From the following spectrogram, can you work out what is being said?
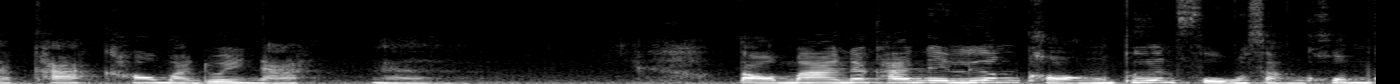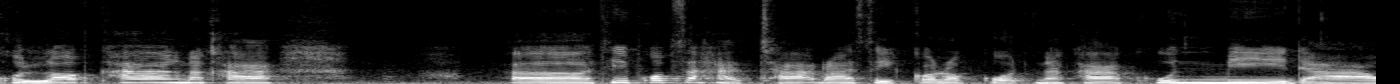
นะคะ เข้ามาด้วยนะอ่าต่อมานะคะในเรื่องของเพื่อนฝูงสังคมคนรอบข้างนะคะที่พบสหัสชะราศีกรกฎนะคะ คุณมีดาว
